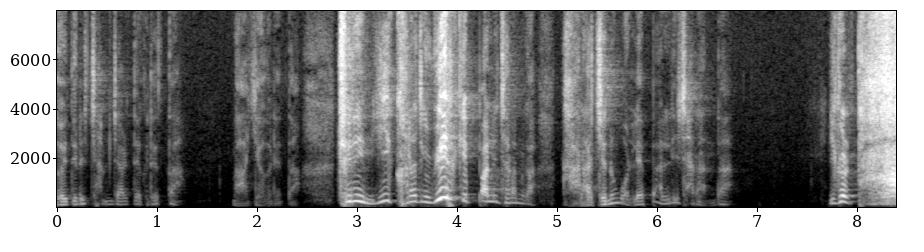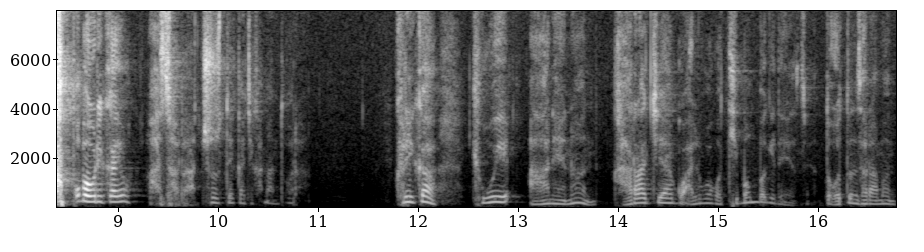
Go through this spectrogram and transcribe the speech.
아 너희들이 잠잘 때 그랬다. 마귀가 그랬다. 주님 이 가라지가 왜 이렇게 빨리 자랍니까? 가라지는 원래 빨리 자란다. 이걸 다 뽑아버릴까요? 아서라 추수 때까지 가만둬라. 그러니까 교회 안에는 가라지하고 알고하고 뒤범벅이 되어 있어요. 또 어떤 사람은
